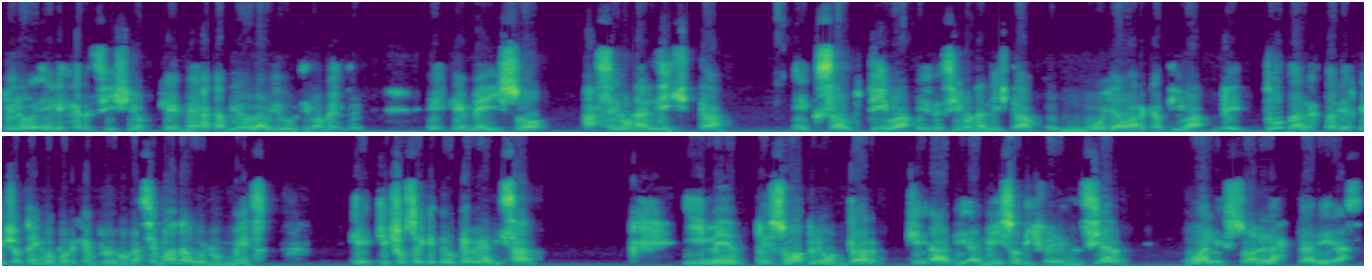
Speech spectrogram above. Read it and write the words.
pero el ejercicio que me ha cambiado la vida últimamente es que me hizo hacer una lista exhaustiva, es decir, una lista muy abarcativa de todas las tareas que yo tengo, por ejemplo, en una semana o en un mes, que, que yo sé que tengo que realizar, y me empezó a preguntar, que me hizo diferenciar cuáles son las tareas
